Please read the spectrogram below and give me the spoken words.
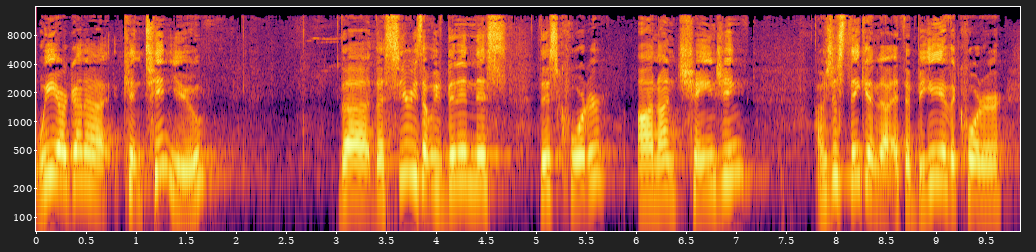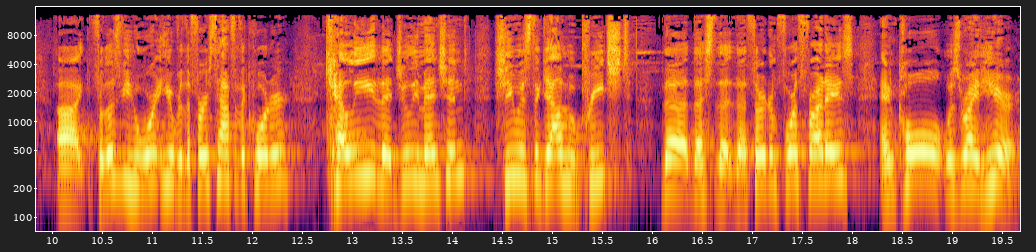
we are going to continue the, the series that we've been in this, this quarter on unchanging. I was just thinking at the beginning of the quarter, uh, for those of you who weren't here for the first half of the quarter, Kelly, that Julie mentioned, she was the gal who preached the, the, the, the third and fourth Fridays, and Cole was right here.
